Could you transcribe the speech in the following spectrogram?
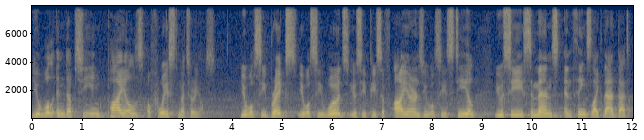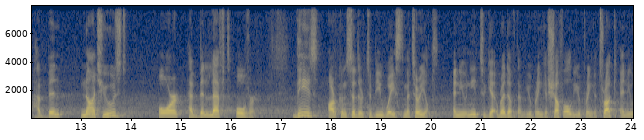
you will end up seeing piles of waste materials. You will see bricks, you will see woods, you see piece of irons, you will see steel, you see cements and things like that that have been not used or have been left over. These are considered to be waste materials and you need to get rid of them. You bring a shovel, you bring a truck, and you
